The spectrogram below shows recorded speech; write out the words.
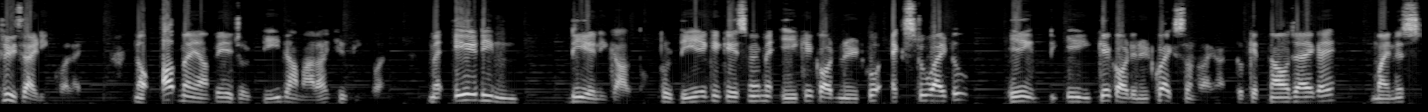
थ्री साइड इक्वल आएँगे नाउ अब मैं यहाँ पे ये जो डी था हमारा इक्वल मैं ए डी डी ए निकालता हूँ। तो डी ए के केस में मैं ए के कोऑर्डिनेट को x two y two A के कोऑर्डिनेट को एक्स वन वाई तो कितना हो जाएगा ये? Minus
